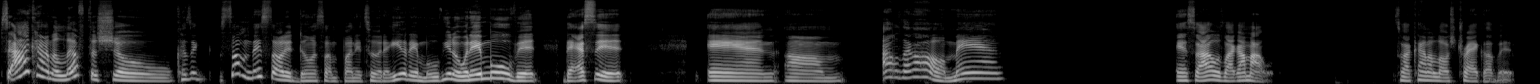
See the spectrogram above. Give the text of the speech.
See, I kind of left the show because something they started doing something funny to it. Either they move, you know, when they move it, that's it. And um, I was like, oh man. And so I was like, I'm out. So I kind of lost track of it.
